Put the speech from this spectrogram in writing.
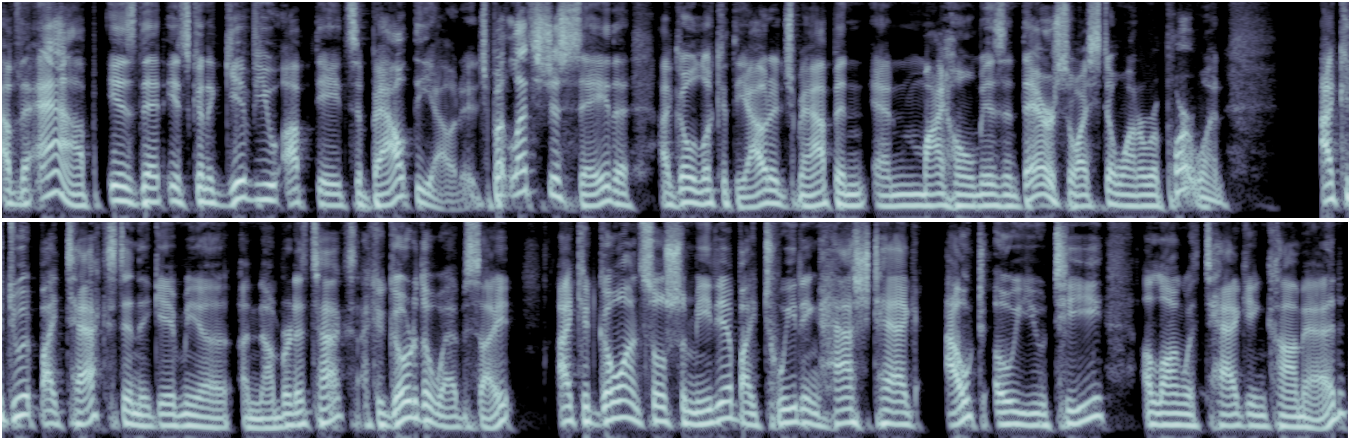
of the app is that it's going to give you updates about the outage. But let's just say that I go look at the outage map and and my home isn't there, so I still want to report one. I could do it by text, and they gave me a, a number to text. I could go to the website. I could go on social media by tweeting hashtag out OUT along with tagging ComEd.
